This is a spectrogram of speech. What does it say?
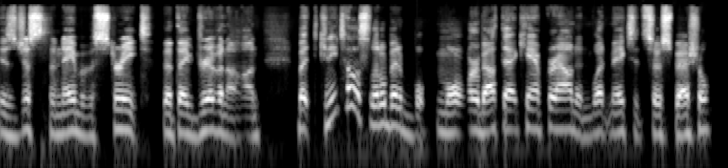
is just the name of a street that they've driven on. But can you tell us a little bit more about that campground and what makes it so special?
